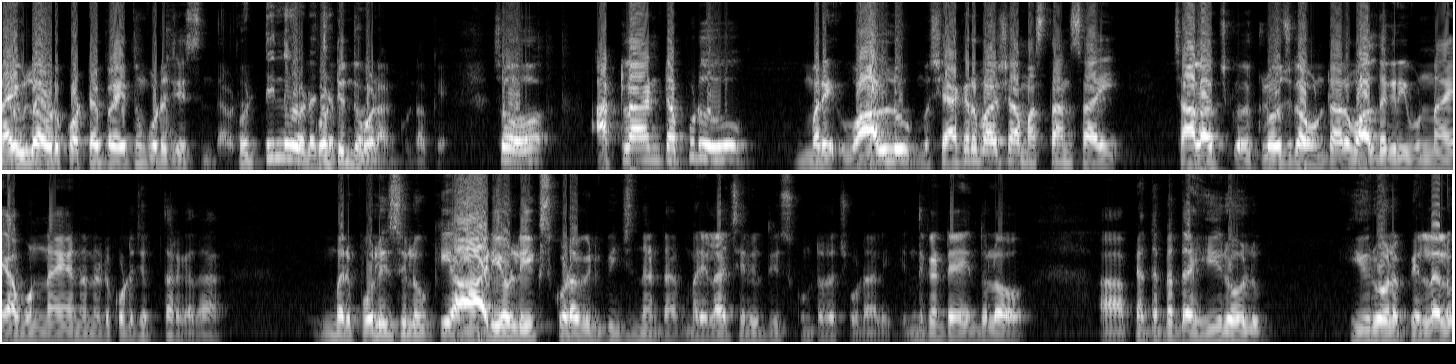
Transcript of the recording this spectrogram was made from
లైవ్లో ఆవిడ కొట్టే ప్రయత్నం కూడా చేసింది ఆవిడ. కొట్టింది కూడా కొట్టింది. కూడా అనుకుంటా. ఓకే. సో అట్లాంటప్పుడు మరి వాళ్ళు శేఖర్ భాష మస్తాన్ సాయి చాలా క్లోజ్గా ఉంటారు. వాళ్ళ దగ్గర ఇవి ఉన్నాయి అవి ఉన్నాయి అని అన్నట్టు కూడా చెప్తారు కదా. మరి పోలీసులకి ఆ ఆడియో లీక్స్ కూడా వినిపించిందంట. మరి ఎలా చర్యలు తీసుకుంటారో చూడాలి. ఎందుకంటే ఇందులో పెద్ద పెద్ద హీరోలు హీరోల పిల్లలు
